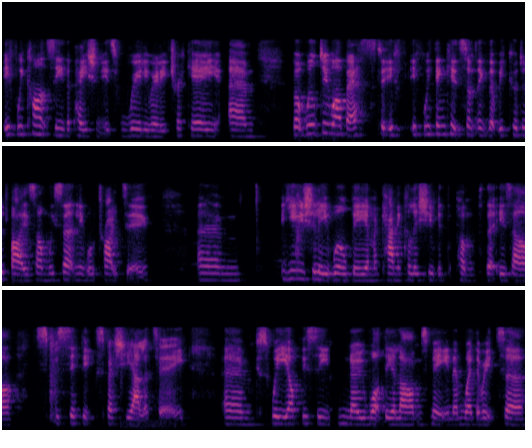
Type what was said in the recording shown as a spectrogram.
if we can't see the patient, it's really, really tricky. Um, but we'll do our best. If if we think it's something that we could advise on, we certainly will try to. Um, usually it will be a mechanical issue with the pump that is our specific speciality because um, we obviously know what the alarms mean and whether it's a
